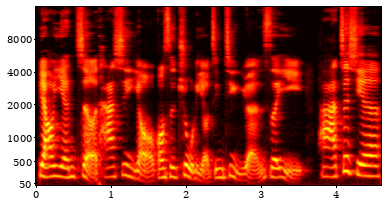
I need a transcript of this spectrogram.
表演者他是有公司助理、有经纪人，所以他这些。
